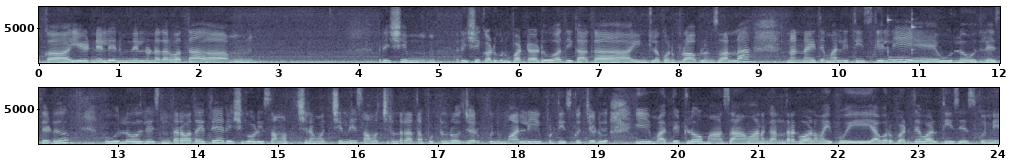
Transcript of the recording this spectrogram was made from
ఒక ఏడు నెలలు ఎనిమిది నెలలు ఉన్న తర్వాత రిషి రిషి కడుపును పడ్డాడు. అది కాక ఇంట్లో కొన్ని ప్రాబ్లమ్స్ వల్ల నన్ను అయితే మళ్ళీ తీసుకెళ్ళి ఊర్లో వదిలేశాడు. ఊర్లో వదిలేసిన తర్వాత అయితే రిషిగోడి సంవత్సరం వచ్చింది. సంవత్సరం తర్వాత పుట్టినరోజు జరుపుకుని మళ్ళీ ఇప్పుడు తీసుకొచ్చాడు. ఈ మధ్యట్లో మా సామాను గందరగోళం అయిపోయి ఎవరు పడితే వాళ్ళు తీసేసుకుని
